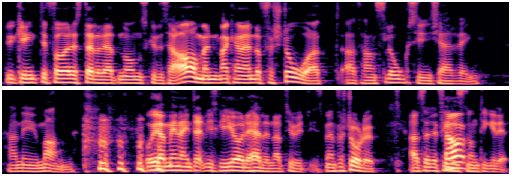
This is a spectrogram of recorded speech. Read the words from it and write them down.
du kan ju inte föreställa dig att någon skulle säga ja men man kan ändå förstå att, att han slog sin kärring. Han är ju man. Och jag menar inte att vi ska göra det heller naturligtvis, men förstår du? Alltså det finns Ja. någonting i det.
